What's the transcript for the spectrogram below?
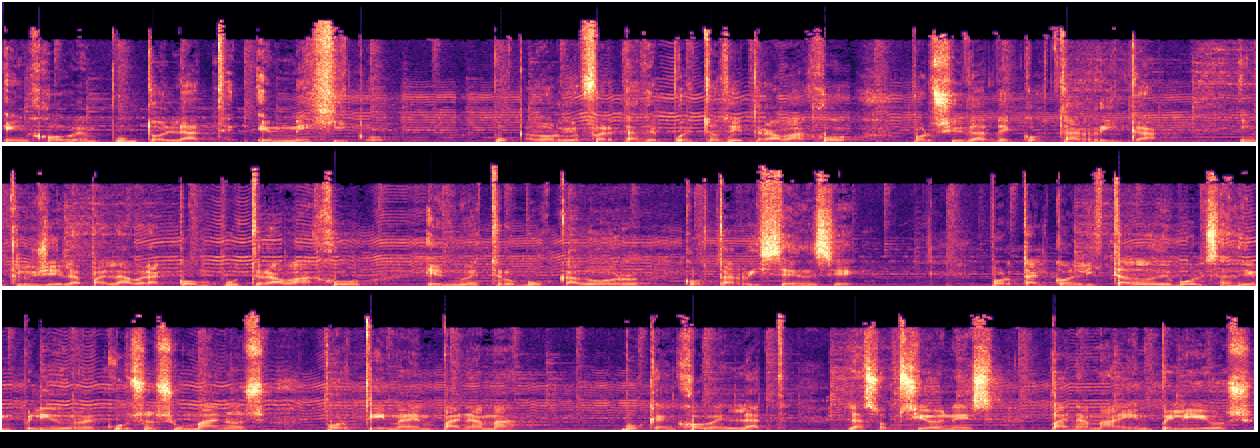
en joven.lat en México buscador de ofertas de puestos de trabajo por Ciudad de Costa Rica. Incluye la palabra computrabajo en nuestro buscador costarricense. Portal con listado de bolsas de empleo y recursos humanos por tema en Panamá. Busca en JovenLat las opciones Panamá Empleos.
